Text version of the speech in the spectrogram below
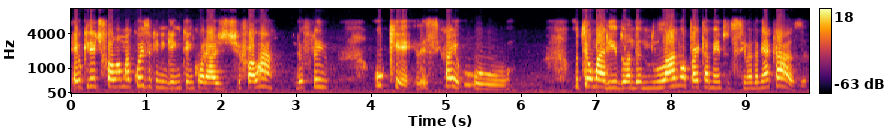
eu queria te falar uma coisa que ninguém tem coragem de te falar. Eu falei: O quê? Ele disse: ah, o, o teu marido anda lá no apartamento de cima da minha casa.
